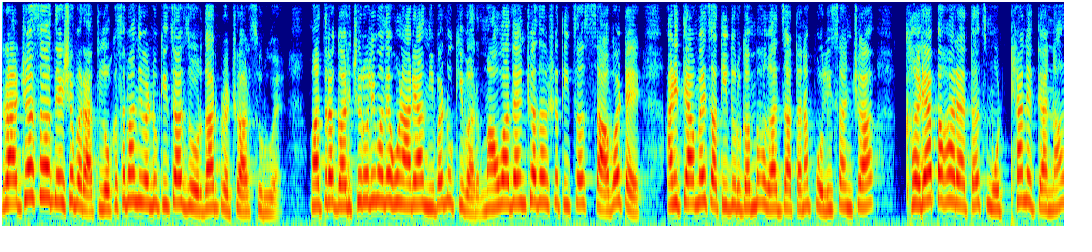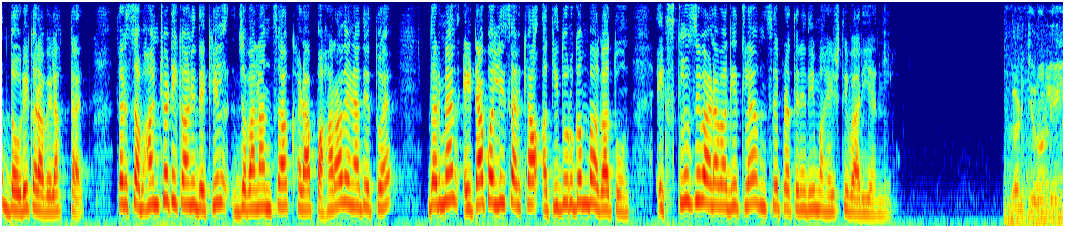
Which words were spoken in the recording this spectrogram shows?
राज्यासह देशभरात लोकसभा निवडणुकीचा जोरदार प्रचार सुरू आहे. मात्र गडचिरोलीमध्ये होणाऱ्या निवडणुकीवर माओवाद्यांच्या दहशतीचं सावट आहे आणि त्यामुळेच अतिदुर्गम भागात जाताना पोलिसांच्या खड्या पहाऱ्यातच मोठ्या नेत्यांना दौरे करावे लागत आहेत तर सभांच्या ठिकाणी देखील जवानांचा खडा पहारा देण्यात येतोय. दरम्यान एटापल्ली सारख्या अतिदुर्गम भागातून एक्सक्लुझिव्ह आढावा घेतलाय आमचे प्रतिनिधी महेश तिवारी यांनी. गडचिरोली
